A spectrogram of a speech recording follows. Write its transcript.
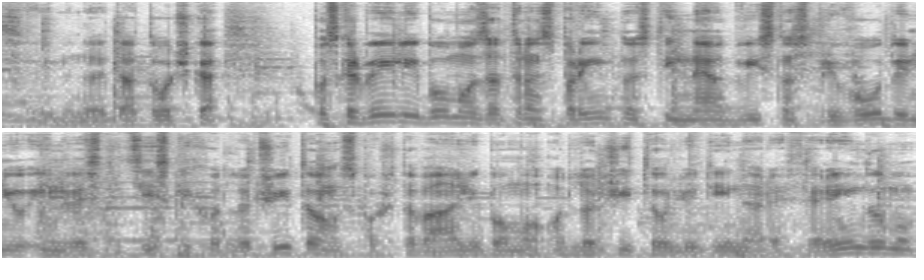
se imenuje ta točka, Poskrbeli bomo za transparentnost in neodvisnost pri vodenju investicijskih odločitev, spoštovali bomo odločitev ljudi na referendumu,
